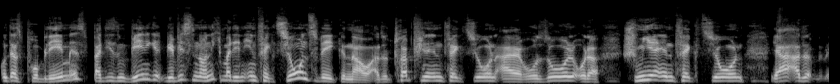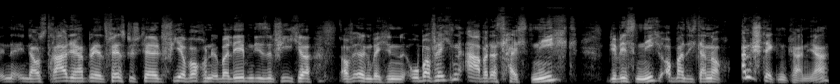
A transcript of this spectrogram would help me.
Und das Problem ist, bei diesem wenige, wir wissen noch nicht mal den Infektionsweg genau. Also Tröpfcheninfektion, Aerosol oder Schmierinfektion. Ja, also in, in Australien hat man jetzt festgestellt, vier Wochen überleben diese Viecher auf irgendwelchen Oberflächen. Aber das heißt nicht, wir wissen nicht, ob man sich dann noch anstecken kann, ja.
